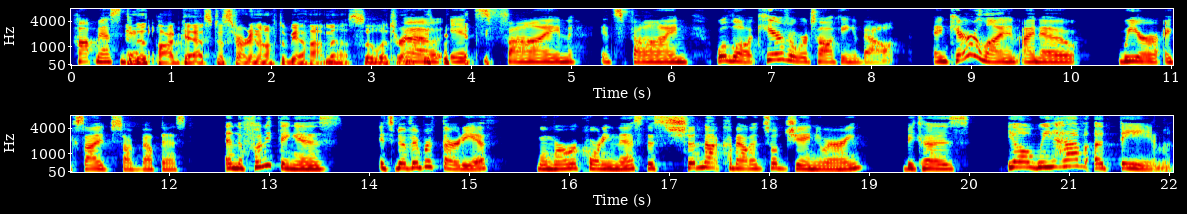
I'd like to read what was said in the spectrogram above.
hot mess day. And this podcast is starting off to be a hot mess. So let's oh, wrap. Oh, it's fine. It's fine. Well, look, here's what we're talking about. And Caroline, I know we are excited to talk about this. And the funny thing is, it's November 30th when we're recording this. This should not come out until January because y'all, we have a theme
